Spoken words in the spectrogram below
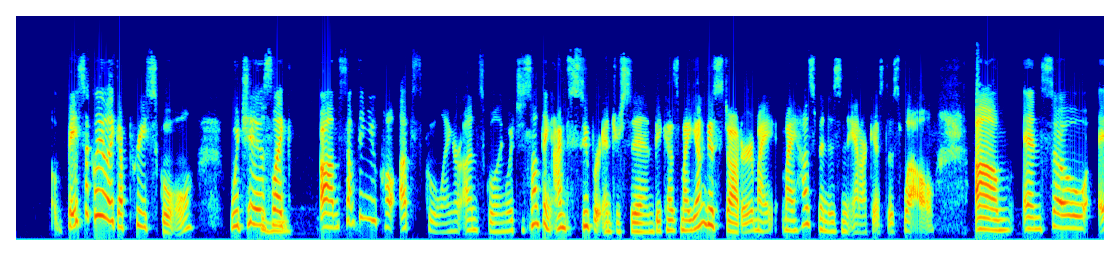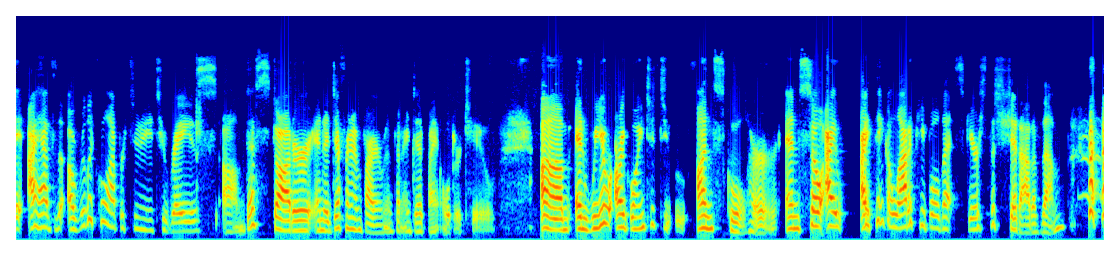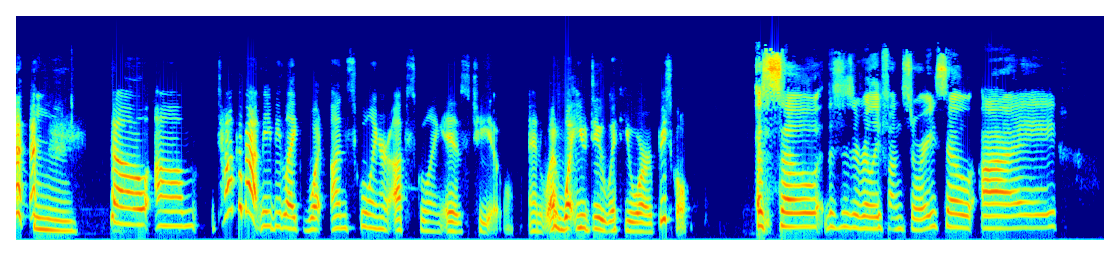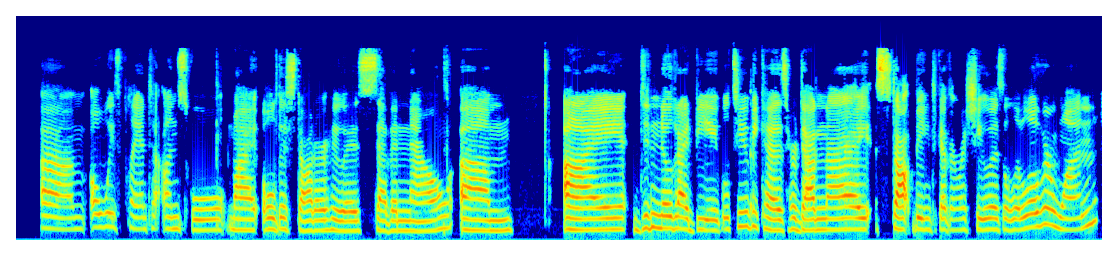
basically like a preschool, which is mm-hmm. like um, something you call upschooling or unschooling, which is something I'm super interested in because my youngest daughter, my my husband is an anarchist as well, um, and so I have a really cool opportunity to raise um, this daughter in a different environment than I did my older two, um, and we are going to do unschool her, and so I I think a lot of people that scares the shit out of them. mm-hmm. So, um, talk about maybe like what unschooling or upschooling is to you and, and what you do with your preschool. Uh, so, this is a really fun story. So, I um always plan to unschool my oldest daughter who is 7 now. Um I didn't know that I'd be able to because her dad and I stopped being together when she was a little over 1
